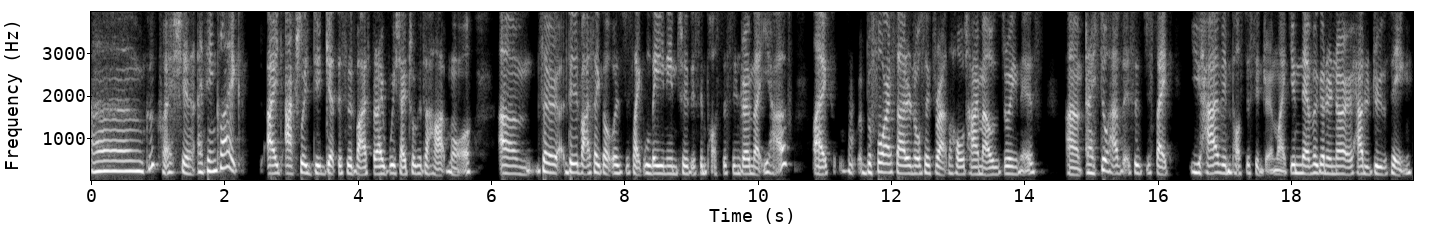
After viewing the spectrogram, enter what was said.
um, good question. I think like I actually did get this advice, but I wish I took it to heart more. Um, so the advice I got was just like lean into this imposter syndrome that you have. Like r- before I started, and also throughout the whole time I was doing this, um, and I still have this. It's just like you have imposter syndrome. Like you're never going to know how to do the thing,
